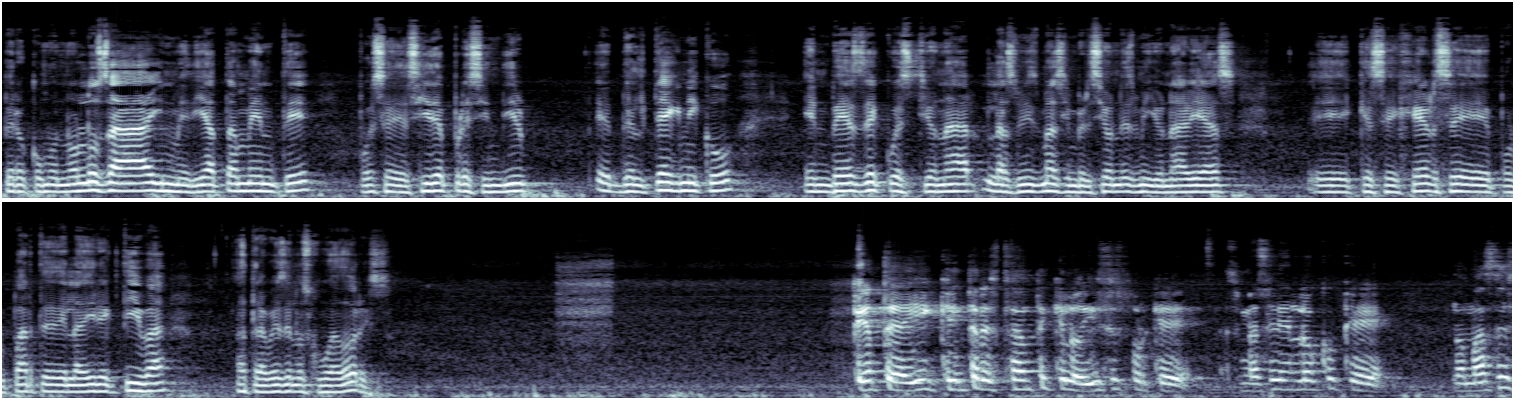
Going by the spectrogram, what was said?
pero como no los da inmediatamente, pues se decide prescindir eh, del técnico en vez de cuestionar las mismas inversiones millonarias eh, que se ejerce por parte de la directiva a través de los jugadores. Fíjate ahí, qué interesante que lo dices porque se me hace bien loco que nomás se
